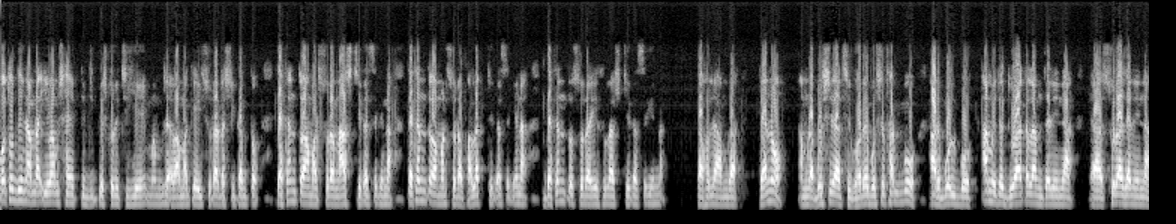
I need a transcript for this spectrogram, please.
কতদিন আমরা ইমাম সাহেবকে জিজ্ঞেস করেছি, হে ইমাম সাহেব, আমাকে এই সুরাটা শিখান তো। দেখেন তো আমার সুরা নাস ঠিক আছে কিনা? দেখেন তো আমার সুরা ফালাক ঠিক আছে কিনা? দেখেন তো সুরা ইখলাস ঠিক আছে কিনা? তাহলে আমরা, কেন? আমরা বসে আছি, ঘরে বসে থাকব আর বলব, আমি তো দোয়া কালাম জানি না সূরা জানি না,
